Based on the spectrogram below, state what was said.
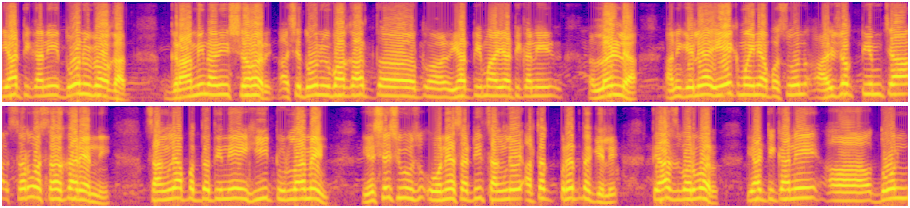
या ठिकाणी दोन विभागात ग्रामीण आणि शहर असे दोन विभागात ह्या टीमा या ठिकाणी लढल्या. आणि गेल्या एक महिन्यापासून आयोजक टीमच्या सर्व सहकाऱ्यांनी चांगल्या पद्धतीने ही टुर्नामेंट यशस्वी होण्यासाठी चांगले अथक प्रयत्न केले. त्याचबरोबर या ठिकाणी दोन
